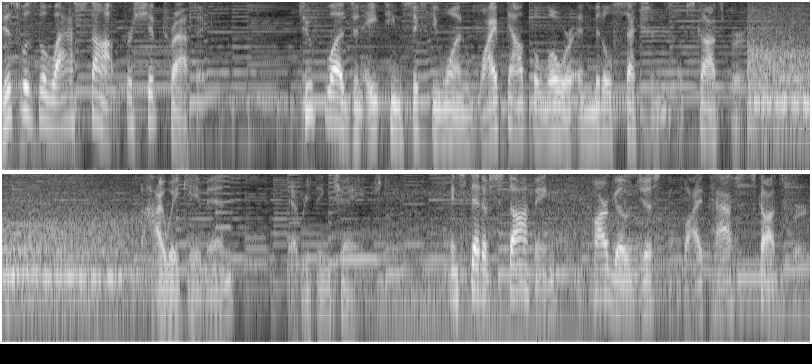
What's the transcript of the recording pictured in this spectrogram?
This was the last stop for ship traffic. Two floods in 1861 wiped out the lower and middle sections of Scottsburg. Highway came in, everything changed. Instead of stopping, cargo just bypassed Scottsburg.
